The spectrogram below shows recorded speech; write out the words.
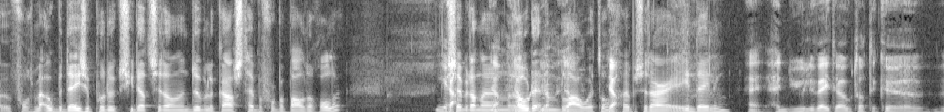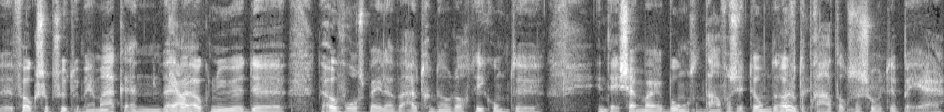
volgens mij ook bij deze productie, dat ze dan een dubbele cast hebben voor bepaalde rollen. Ja. Ze hebben dan een Ja, ja, rode en een ja. blauwe, toch? Ja. Hebben ze daar indeling? En, en jullie weten ook dat ik eh, focus op Zoetermeer maak. En we Ja. hebben ook nu eh, de, de hoofdrolspeler uitgenodigd. Die komt eh, in december bij ons aan tafel zitten om erover Leuk. te praten als een soort eh, PR.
